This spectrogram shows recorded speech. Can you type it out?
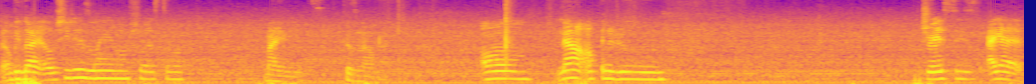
Don't be like, oh she just wearing them shorts stuff. my is. Cause no I'm not. Um now I'm gonna do dresses. I got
